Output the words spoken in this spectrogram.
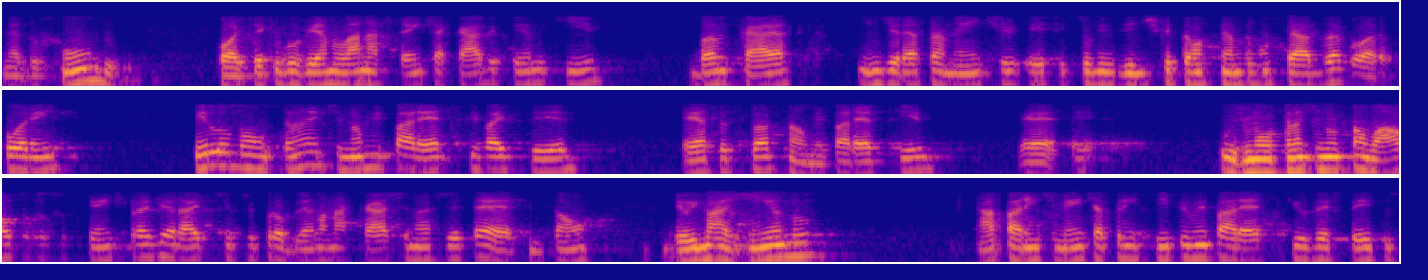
né, do fundo, pode ser que o governo lá na frente acabe tendo que bancar indiretamente esses subsídios que estão sendo anunciados agora. Porém, pelo montante, não me parece que vai ser essa situação. Me parece que é, é os montantes não são altos o suficiente para gerar esse tipo de problema na Caixa e na FGTS. Então, eu imagino aparentemente, a princípio, me parece que os efeitos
